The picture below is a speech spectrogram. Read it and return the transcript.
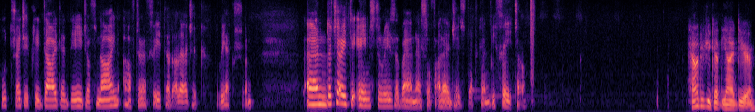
who tragically died at the age of nine after a fatal allergic reaction. And the charity aims to raise awareness of allergies that can be fatal. How did you get the idea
